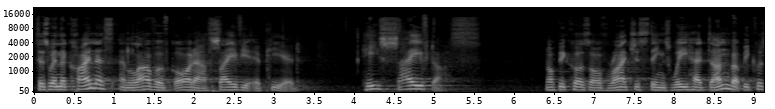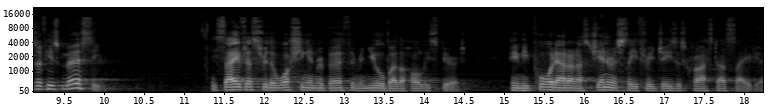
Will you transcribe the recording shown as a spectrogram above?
says, When the kindness and love of God our Saviour appeared, he saved us, not because of righteous things we had done, but because of his mercy. He saved us through the washing and rebirth and renewal by the Holy Spirit, whom He poured out on us generously through Jesus Christ our Saviour,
